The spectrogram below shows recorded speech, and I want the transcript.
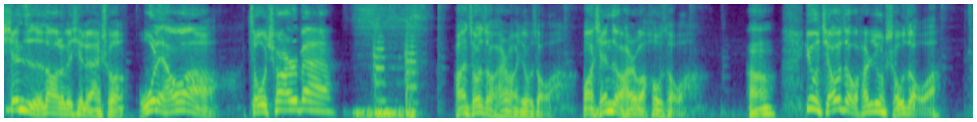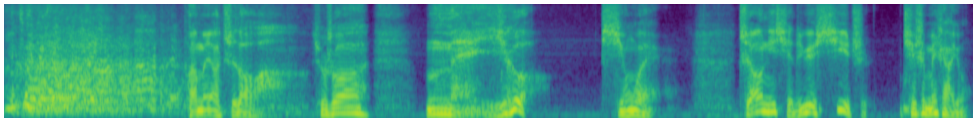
仙子到了微信留言说了：“无聊啊，走圈儿呗。往左走还是往右走啊？往前走还是往后走啊？啊，用脚走还是用手走啊？朋友们要知道啊，就是说每一个行为，只要你写的越细致，其实没啥用。”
